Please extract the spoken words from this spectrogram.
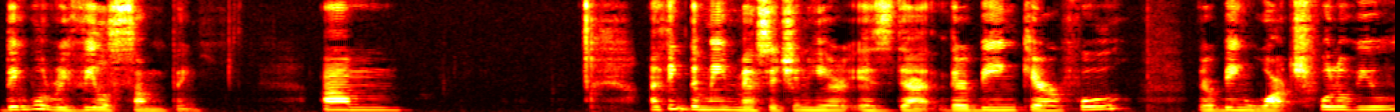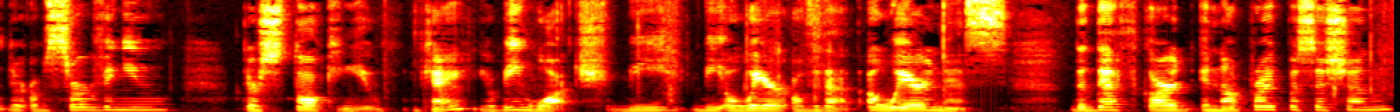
they will reveal something um, I think the main message in here is that they're being careful. They're being watchful of you. They're observing you. They're stalking you. Okay? You're being watched. Be, be aware of that. Awareness. The death card in upright position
